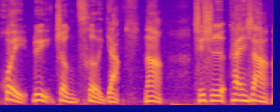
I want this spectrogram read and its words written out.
汇率政策呀。那其实看一下。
